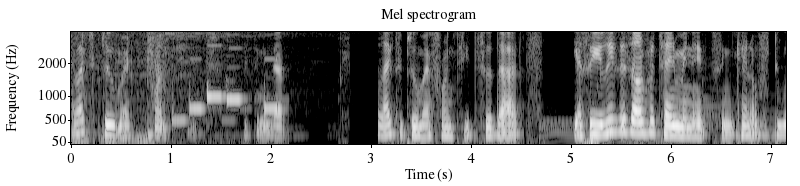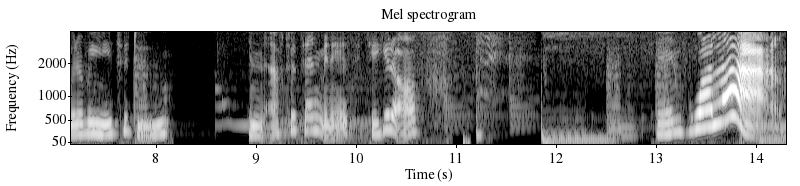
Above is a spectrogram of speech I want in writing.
I like to play with my front teeth I think that I like to play with my front teeth so that yeah so you leave this on for 10 minutes and kind of do whatever you need to do. And after 10 minutes you take it off. And voila!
